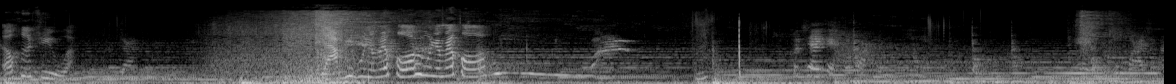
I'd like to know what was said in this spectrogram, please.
แล้วคือชิวอะยังพี่คุณยังไม่ครบพี่คุณยังไม่ครบก็แช่แข็งก็หลังเนี่ยมือไม้ใช่ไหม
